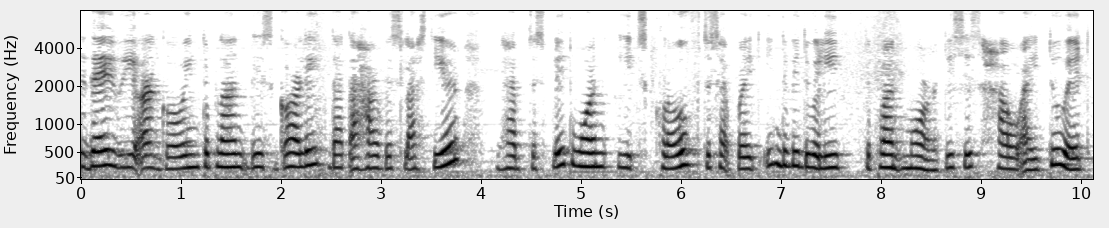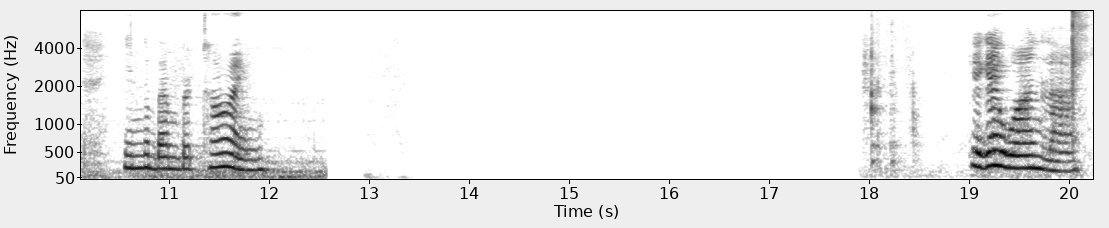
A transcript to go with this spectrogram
Today we are going to plant this garlic that I harvested last year. We have to split one each clove to separate individually to plant more. This is how I do it in November time. Okay, get one last.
